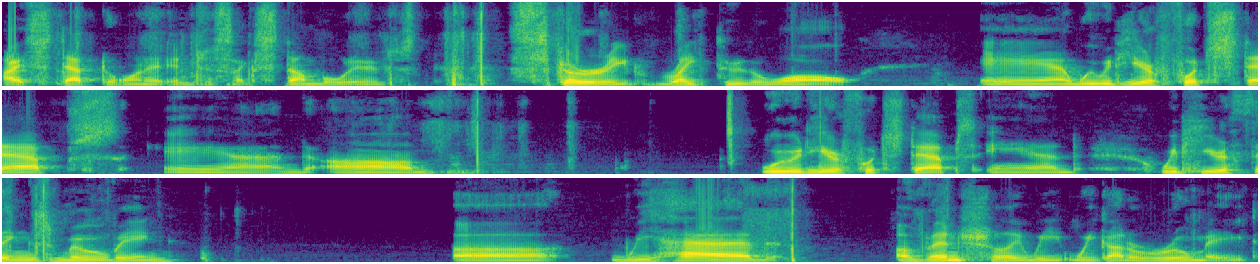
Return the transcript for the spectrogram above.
I stepped on it and just like stumbled and just scurried right through the wall. And we would hear footsteps and um, we would hear footsteps and we'd hear things moving. Uh, we had eventually we, we got a roommate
